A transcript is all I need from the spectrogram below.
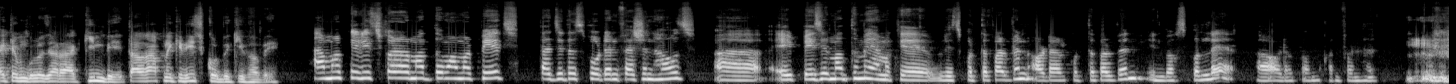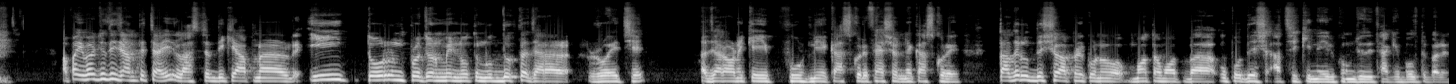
আইটেমগুলো যারা কিনবে তারা আপনাকে রিচ করবে কীভাবে? আমাকে রিচ করার মাধ্যম আমার page Tajida sport and fashion house এই পেজের মাধ্যমে আমাকে রিচ করতে পারবেন অর্ডার করতে পারবেন ইনবক্স করলে অর্ডার কনফার্ম হয় আপা এবার যদি জানতে চাই লাস্টের দিকে আপনার এই তরুণ প্রজন্মের নতুন উদ্যোক্তা যারা রয়েছে যারা অনেকেই ফুড নিয়ে কাজ করে ফ্যাশন নিয়ে কাজ করে, তাদের উদ্দেশ্যে আপনার কোনো মতামত বা উপদেশ আছে কিনা এরকম যদি থাকে বলতে পারেন?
